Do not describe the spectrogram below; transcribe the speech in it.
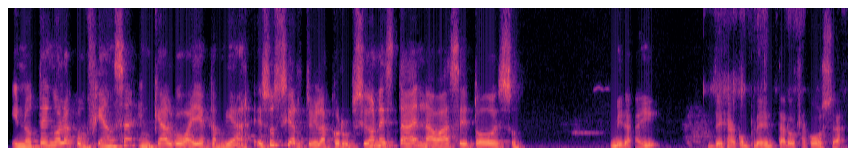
y no tengo la confianza en que algo vaya a cambiar. Eso es cierto y la corrupción está en la base de todo eso. Mira, ahí deja complementar otra cosa.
